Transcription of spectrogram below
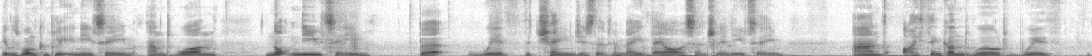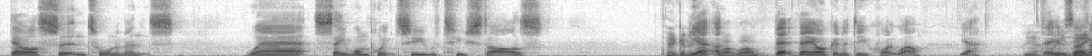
it was one completely new team and one not new team, but with the changes that have been made, they are essentially a new team. And I think Underworld, with there are certain tournaments where, say, 1.2 with two stars, they're going to Yeah, do quite well. they, they are going to do quite well. Yeah. yeah. They- What gonna you're saying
